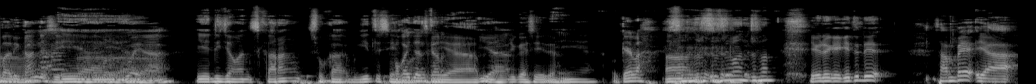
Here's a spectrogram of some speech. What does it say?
kebalikannya sih. Iya, menurut iya. gua ya. Iya di zaman sekarang suka begitu sih. Pokoknya jangan sekarang. iya Iya. juga sih itu Iya. Oke lah. Ah, terus terus terus ya udah kayak gitu deh sampai ya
